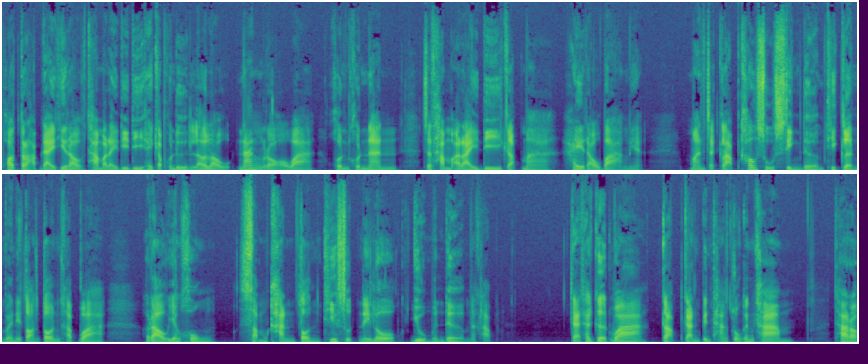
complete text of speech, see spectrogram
เพราะตราบใดที่เราทำอะไรดี ๆ ให้กับคนอื่น แล้วเรานั่งรอว่าคนคนนั้นจะทำอะไรดีกลับมาให้เราบ้างเนี่ยมันจะกลับเข้าสู่สิ่งเดิมที่เกริ่นไว้ในตอนต้นครับว่า เรายังคงสำคัญตนที่สุดในโลกอยู่เหมือนเดิมนะครับ แต่ถ้าเกิดว่า กลับกันเป็นทางตรงกันข้าม ถ้าเรา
